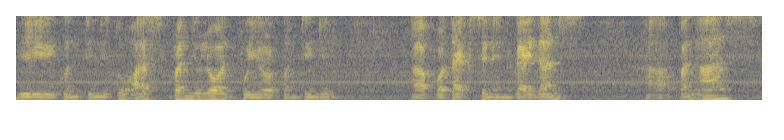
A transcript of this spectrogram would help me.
we continue to ask from you, Lord, for your continued uh, protection and guidance uh, upon us.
